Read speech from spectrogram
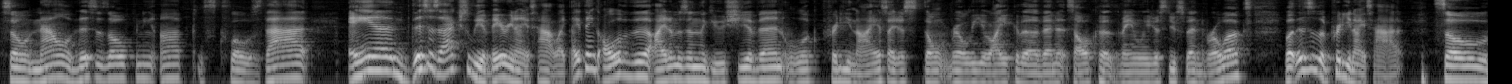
So now this is opening up. Let's close that. And this is actually a very nice hat. Like, I think all of the items in the Gucci event look pretty nice. I just don't really like the event itself because mainly just you spend Robux. But this is a pretty nice hat. So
